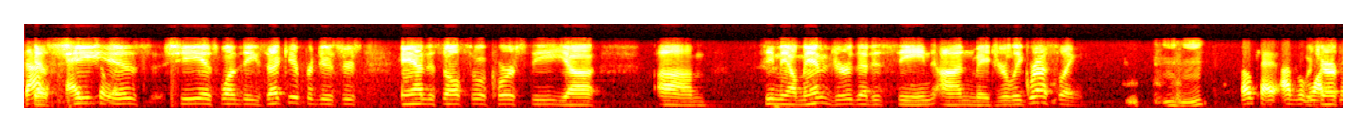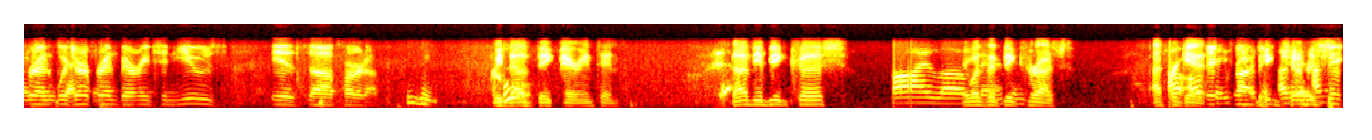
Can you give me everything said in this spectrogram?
that's yes, she excellent. is. She is one of the executive producers, and is also, of course, the uh, um, female manager that is seen on Major League Wrestling, hmm Okay, I've been which our Major friend, League which our friend Barrington Hughes is uh, part of. Mhm. We Cool. love Big Barrington. Love you, Big Kush. I love. Or was it Big Crush? I I'll- I'll forget. say Crush. Big I'm Kush. Big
